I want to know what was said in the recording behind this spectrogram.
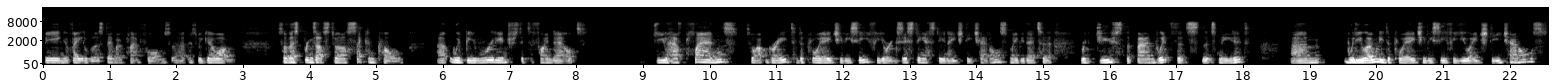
being available as demo platforms uh, as we go on. So this brings us to our second poll. Uh, we'd be really interested to find out do you have plans to upgrade to deploy HEVC for your existing SD and HD channels? Maybe they're to reduce the bandwidth that's, that's needed. Um, will you only deploy HEVC for UHD channels?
